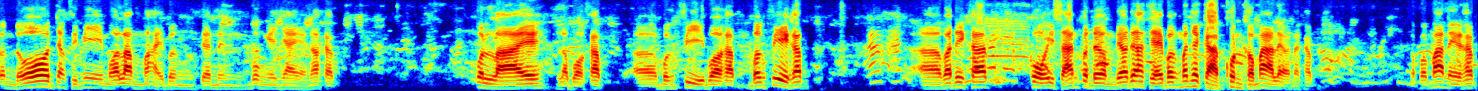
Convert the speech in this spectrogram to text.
ต้นโดจังสิมีหมอลำมาให้เบิ่งเทื่หนึ่งวงใหญ่ๆนะครับคนหลายแล้วบ่ครับเอ่อเบิ่งฟรีบ่ครับเบิ่งฟรีครับสวัสดีครับ โกอีสานคนเดิมเดี๋ยวเดี๋ยวสิให้เบิ่งบรรยากาศคนเขามาแล้วนะครับประมาณนี้ครับ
